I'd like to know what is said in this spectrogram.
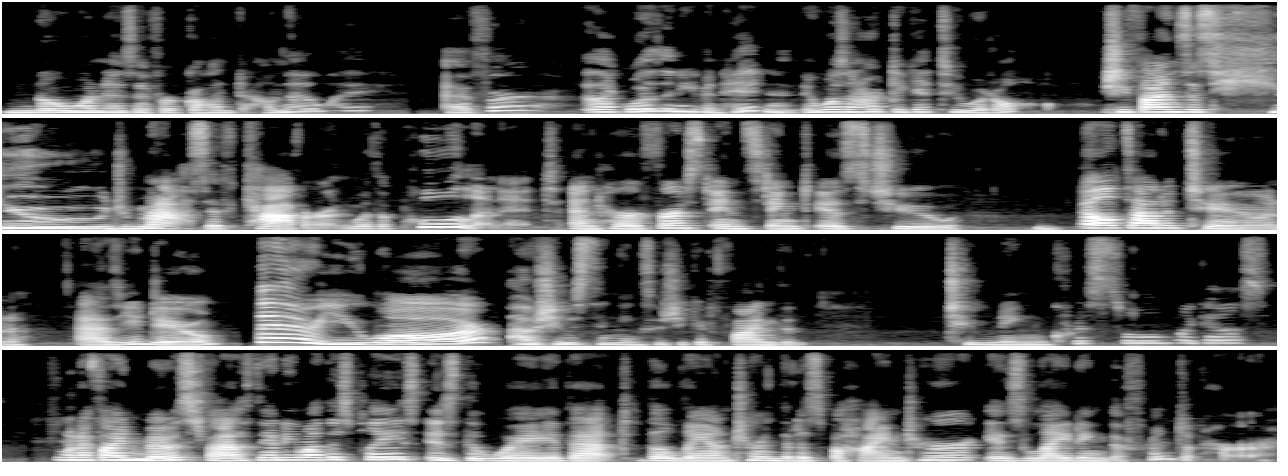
no one has ever gone down that way? Ever? Like wasn't even hidden. It wasn't hard to get to at all. She finds this huge, massive cavern with a pool in it, and her first instinct is to belt out a tune, as you do. There you are! Oh, she was singing so she could find the tuning crystal, I guess. What I find most fascinating about this place is the way that the lantern that is behind her is lighting the front of her.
